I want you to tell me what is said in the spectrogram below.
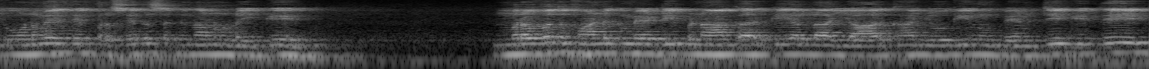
94 ਤੇ ਪ੍ਰਸਿੱਧ ਸੱਜਣਾ ਨੂੰ ਲੈ ਕੇ ਮਰਵਤ ਫੰਡ ਕਮੇਟੀ ਬਣਾ ਕਰਕੇ ਅੱਲਾ ਯਾਰ ਖਾਨ ਜੋਗੀ ਨੂੰ ਬੇਨਤੀ ਕੀਤੀ।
